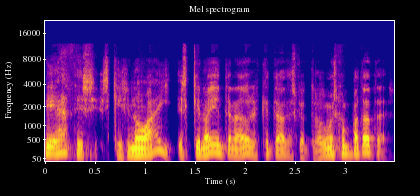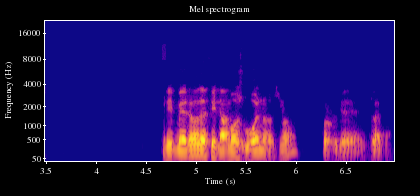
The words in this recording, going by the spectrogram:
¿qué haces? Es que no hay, es que no hay entrenadores. ¿Qué te haces? ¿Que te lo comes con patatas? Primero definamos buenos, ¿no? Porque, claro.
